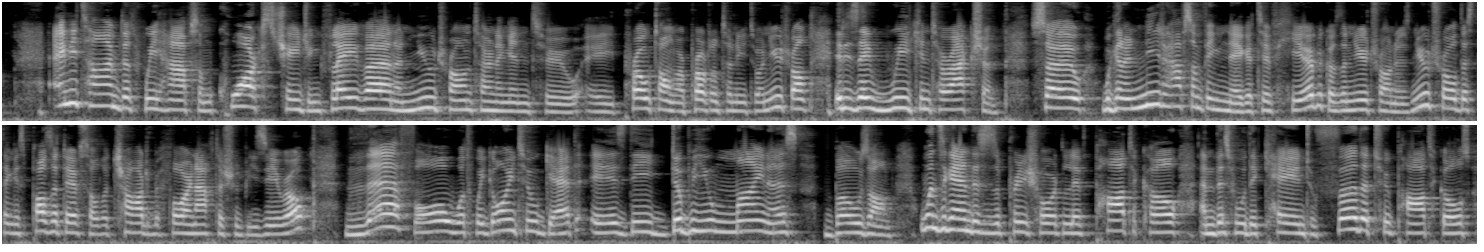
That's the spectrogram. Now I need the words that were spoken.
Anytime that we have some quarks changing flavor and a neutron turning into a proton or a proton turning into a neutron, it is a weak interaction. So we're going to need to have something negative here because the neutron is neutral, this thing is positive, so the charge before and after should be zero. Therefore, what we're going to get is the W minus boson. Once again, this is a pretty short-lived particle and this will decay into further two particles.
